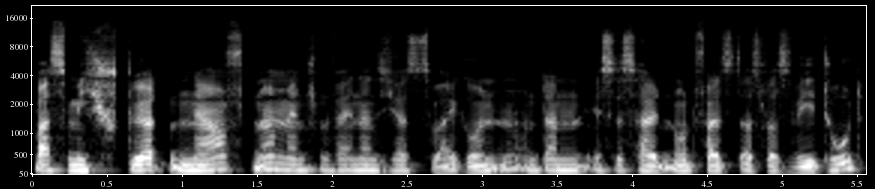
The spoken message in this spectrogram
was mich stört, nervt. Ne? Menschen verändern sich aus zwei Gründen und dann ist es halt notfalls das, was weh tut.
